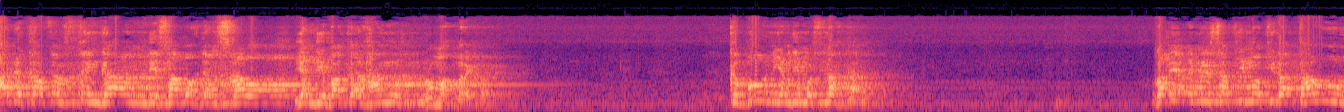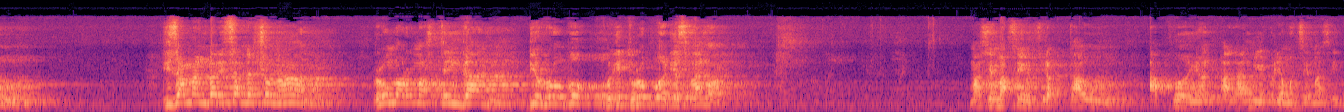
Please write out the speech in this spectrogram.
ada kawasan setinggang di Sabah dan Sarawak yang dibakar hangus rumah mereka. Kebun yang dimusnahkan. Rakyat di Malaysia Timur tidak tahu. Di zaman Barisan Nasional, rumah-rumah setinggan diroboh begitu rupa di Selangor. Masing-masing tidak tahu apa yang alami oleh masing-masing.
